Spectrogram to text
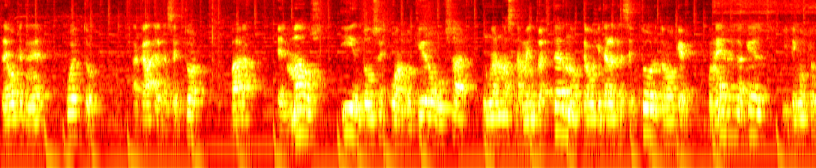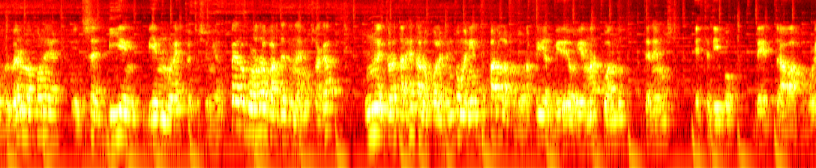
tengo que tener puesto acá el receptor para el mouse y entonces cuando quiero usar un almacenamiento externo tengo que quitar el receptor, tengo que ponerle aquel y tengo que volverlo a poner y entonces bien, bien molesto esto señor. Pero por otra parte tenemos acá un lector de tarjeta, lo cual es inconveniente para la fotografía, el video y demás cuando tenemos este tipo de trabajo, ¿ok?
